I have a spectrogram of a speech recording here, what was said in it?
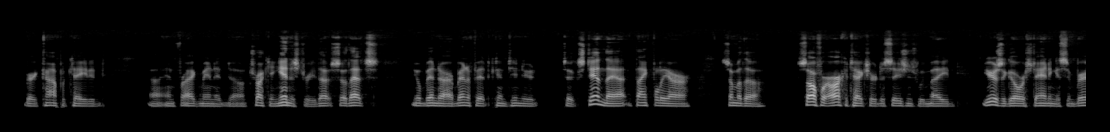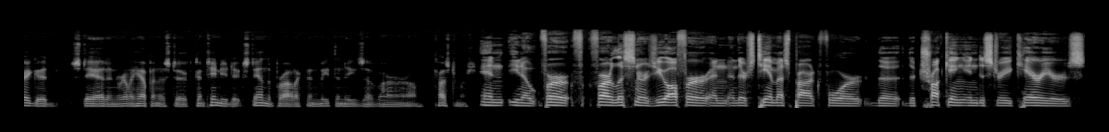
very complicated uh, and fragmented uh, trucking industry. That, so that's you know been to our benefit to continue to extend that. Thankfully, our some of the software architecture decisions we made years ago are standing us in very good stead and really helping us to continue to extend the product and meet the needs of our uh, customers. And you know, for for our listeners, you offer and, and there's TMS product for the the trucking industry, carriers,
